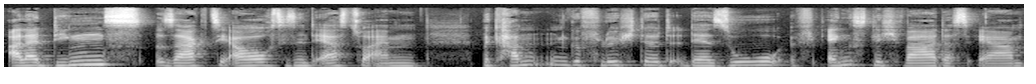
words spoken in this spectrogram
Allerdings sagt sie auch, sie sind erst zu einem Bekannten geflüchtet, der so ängstlich war, dass er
